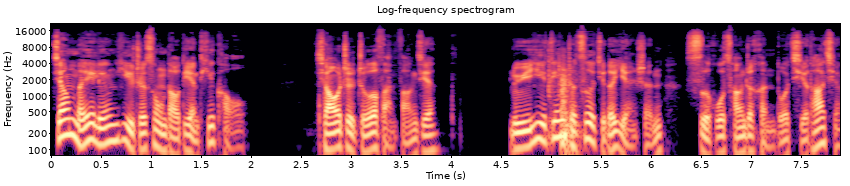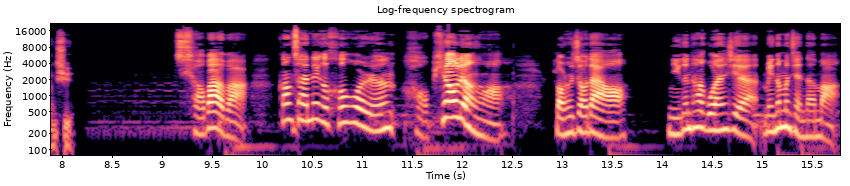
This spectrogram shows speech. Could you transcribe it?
将梅玲一直送到电梯口，乔治折返房间，吕毅盯着自己的眼神似乎藏着很多其他情绪。乔爸爸，刚才那个合伙人好漂亮啊！老实交代啊，你跟他关系没那么简单吧？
